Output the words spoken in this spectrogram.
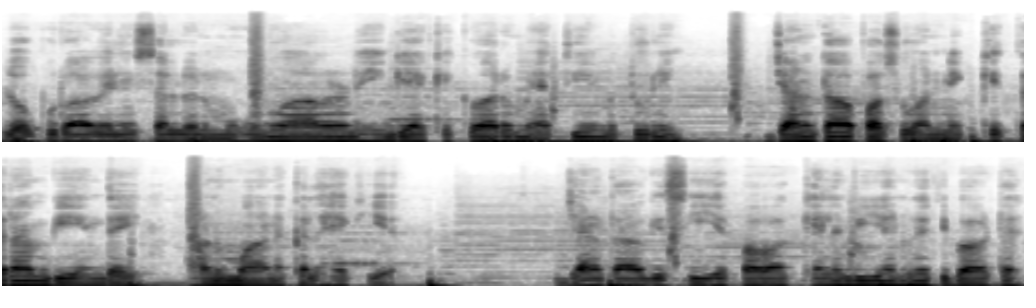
ලෝපුරා වෙනසල්වන මුහුණු ආවරණ හිඟයක් එකවරම ඇතිවීම තුළින් ජනතාව පසුවන්නේ කෙතරම් බියෙන්දැයි අනුමාන කළ හැකිය. ජනතාවගේ සීහ පවක් කැළඹී යනු ඇති බවට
